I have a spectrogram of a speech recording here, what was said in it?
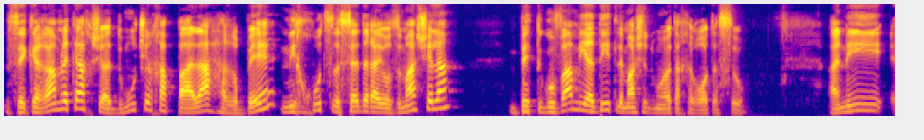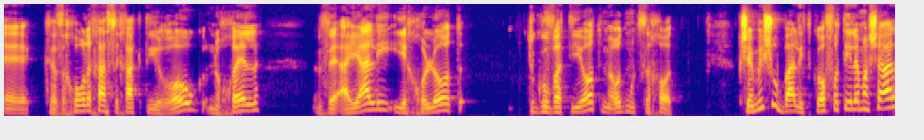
זה גרם לכך שהדמות שלך פעלה הרבה מחוץ לסדר היוזמה שלה בתגובה מיידית למה שדמויות אחרות עשו. אני, אה, כזכור לך, שיחקתי רוג, נוכל, והיה לי יכולות תגובתיות מאוד מוצלחות. כשמישהו בא לתקוף אותי למשל,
